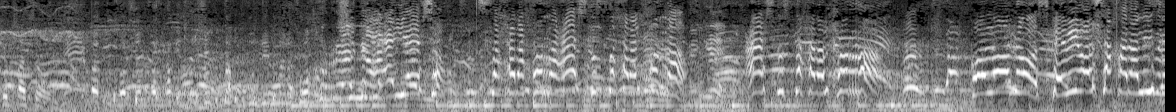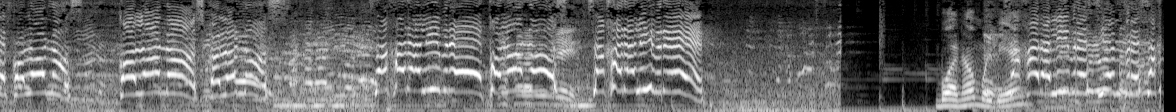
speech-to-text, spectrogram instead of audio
¿Qué pasó? عيشة الصحراء حرة عاشت الصحراء الحرة عاشت الصحراء الحرة colonos que viva el Sahara libre colonos colonos colonos Sahara libre colonos Sahara libre Bueno, muy bien. Sahara libre siempre Sahara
